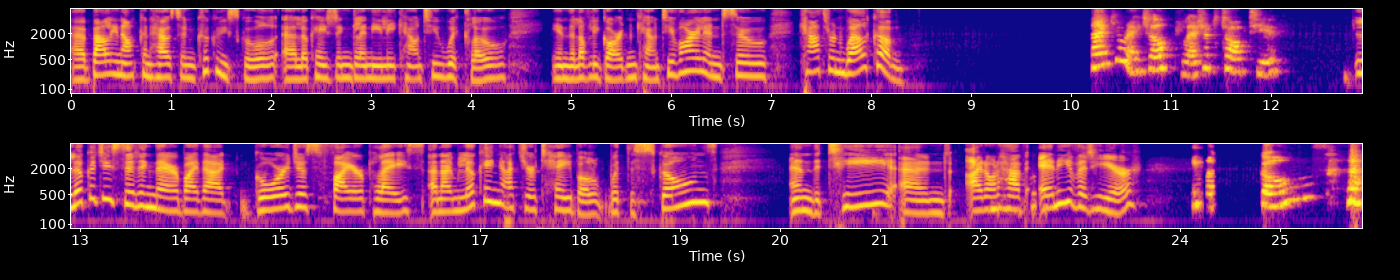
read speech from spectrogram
uh, Ballyknocken House and Cooking School, uh, located in Glenealy, County Wicklow, in the lovely Garden County of Ireland. So, Catherine, welcome. Thank you, Rachel. Pleasure to talk to you. Look at you sitting there by that gorgeous fireplace, and I'm looking at your table with the scones and the tea, and I don't have any of it here. Scones.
